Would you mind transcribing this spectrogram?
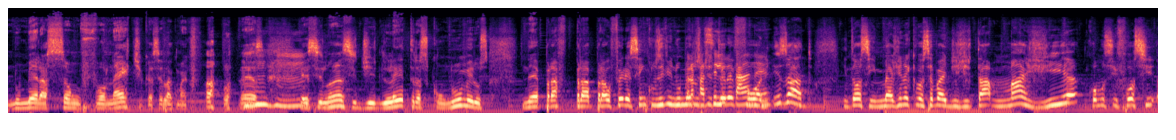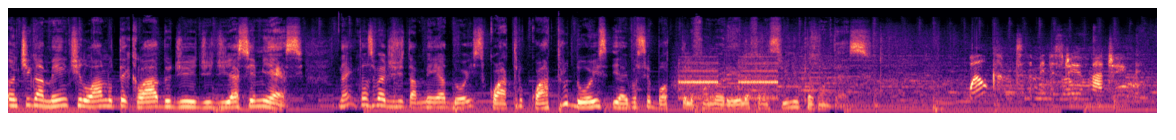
numeração fonética, sei lá como é que fala, né? Uhum. Esse lance de letras com números, né? Pra oferecer, inclusive, números de telefone. né? Exato. Então, assim, imagina que você vai digitar magia como se fosse antigamente lá no teclado de, de, de SMS. Né? Então você vai digitar 62442 e aí você bota o telefone na orelha, Francine, o que acontece? Welcome to the Ministry of Magic.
